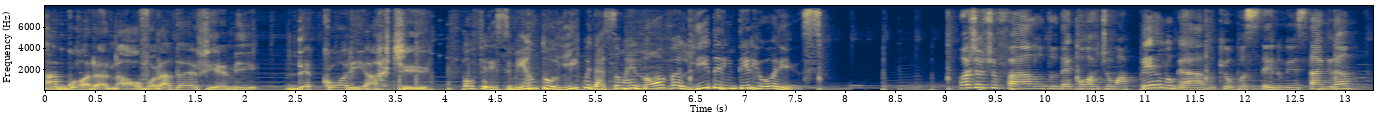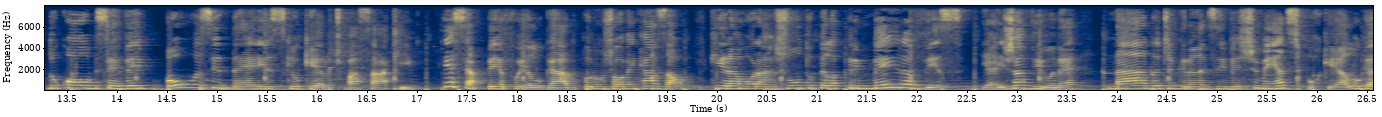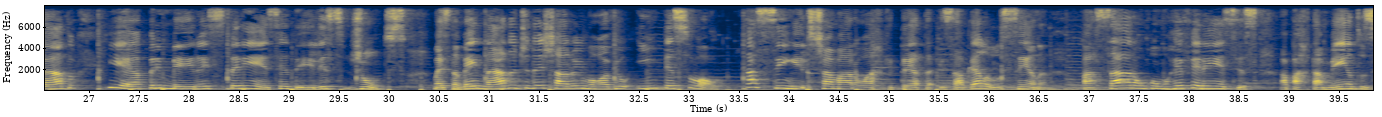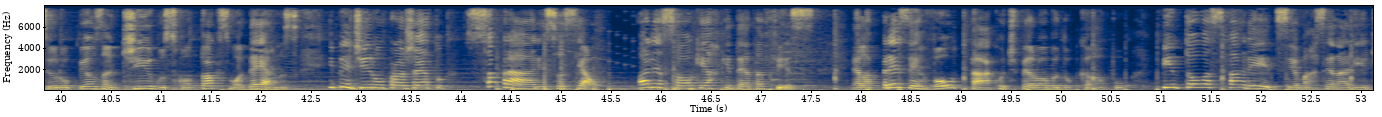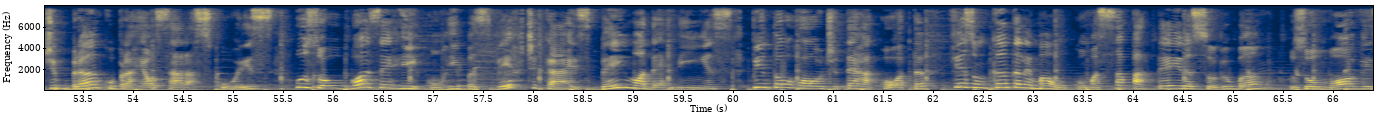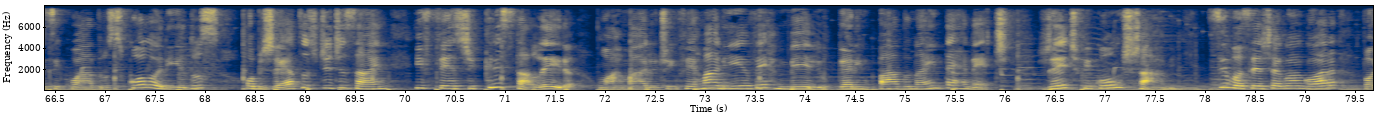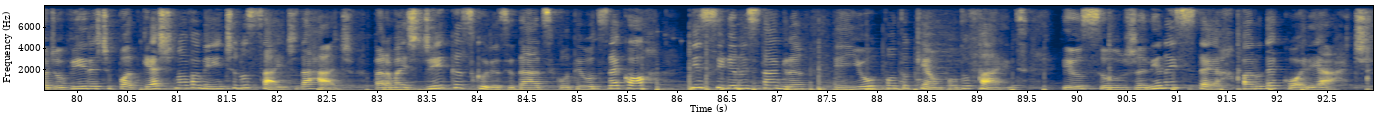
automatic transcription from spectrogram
Agora na Alvorada FM, Decore Arte. Oferecimento Liquidação Renova Líder Interiores. Hoje eu te falo do decor de um AP alugado que eu postei no meu Instagram, do qual observei boas ideias que eu quero te passar aqui. Esse AP foi alugado por um jovem casal que irá morar junto pela primeira vez. E aí já viu, né? Nada de grandes investimentos, porque é alugado e é a primeira experiência deles juntos. Mas também nada de deixar o imóvel impessoal. Assim, eles chamaram a arquiteta Isabela Lucena, passaram como referências apartamentos europeus antigos com toques modernos e pediram um projeto só para a área social. Olha só o que a arquiteta fez. Ela preservou o taco de peroba do campo, pintou as paredes e a marcenaria de branco para realçar as cores, usou boiserie com ripas verticais bem moderninhas, pintou o hall de terracota, fez um canto alemão com uma sapateira sob o banco, usou móveis e quadros coloridos, objetos de design e fez de cristaleira um armário de enfermaria vermelho garimpado na internet. Gente, ficou um charme. Se você chegou agora, pode ouvir este podcast novamente no site da rádio. Para mais dicas, curiosidades e conteúdos decor, me siga no Instagram em you.cam.find. Eu sou Janina Esther para o Decore Arte.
